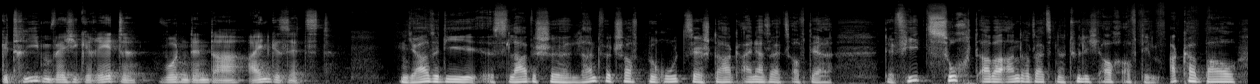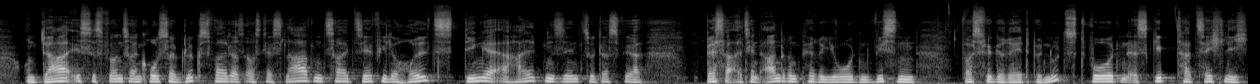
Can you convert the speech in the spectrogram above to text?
getrieben. Welche Geräte wurden denn da eingesetzt? Ja, also die slawische Landwirtschaft beruht sehr stark einerseits auf der, der Viehzucht, aber andererseits natürlich auch auf dem Ackerbau. Und da ist es für uns ein großer Glücksfall, dass aus der Slawenzeit sehr viele Holzdinge erhalten sind, sodass wir besser als in anderen Perioden wissen, was für Geräte benutzt wurden. Es gibt tatsächlich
